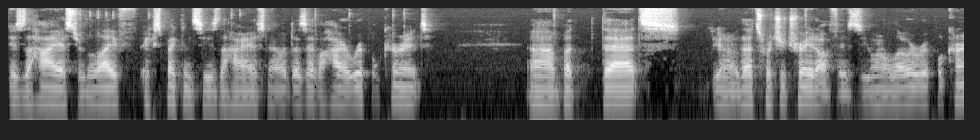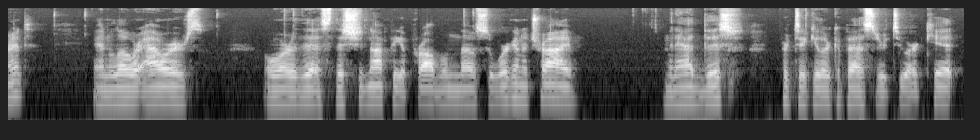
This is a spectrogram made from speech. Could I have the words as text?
is the highest or the life expectancy is the highest. Now it does have a higher ripple current, uh, but that's, you know, that's what your trade-off is. You want a lower ripple current and lower hours or this. This should not be a problem though. So we're going to try and add this particular capacitor to our kit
